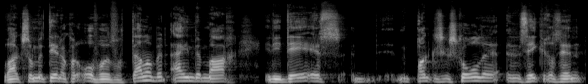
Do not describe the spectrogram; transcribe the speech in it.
Waar ik zo meteen nog wat over wil vertellen op het einde. Maar het idee is, praktisch gescholden in zekere zin,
